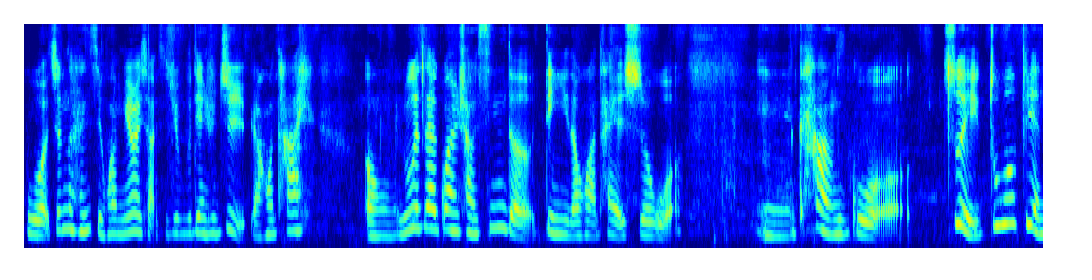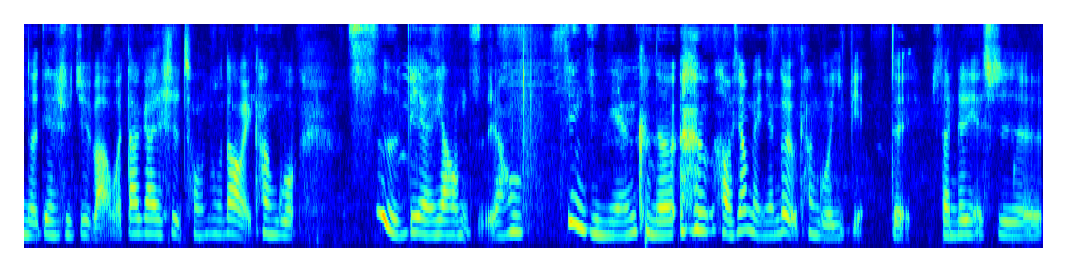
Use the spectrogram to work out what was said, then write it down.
我真的很喜欢《明若小溪》这部电视剧。然后它，嗯，如果再冠上新的定义的话，它也是我。嗯，看过最多遍的电视剧吧，我大概是从头到尾看过四遍样子。然后近几年可能 好像每年都有看过一遍，对，反正也是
